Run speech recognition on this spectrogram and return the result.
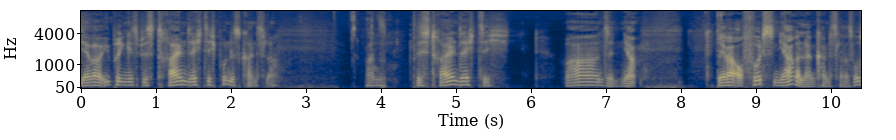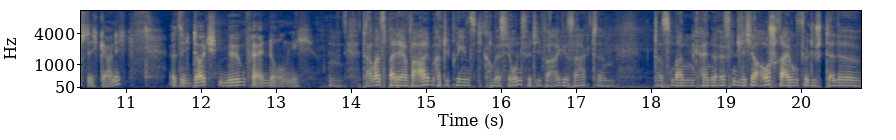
der war übrigens bis 63 Bundeskanzler. Wahnsinn. Bis 63. Wahnsinn, ja. Der war auch 14 Jahre lang Kanzler, das wusste ich gar nicht. Also die Deutschen mögen Veränderung nicht. Hm. Damals bei der Wahl hat übrigens die Kommission für die Wahl gesagt, ähm, dass man keine öffentliche Ausschreibung für die Stelle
